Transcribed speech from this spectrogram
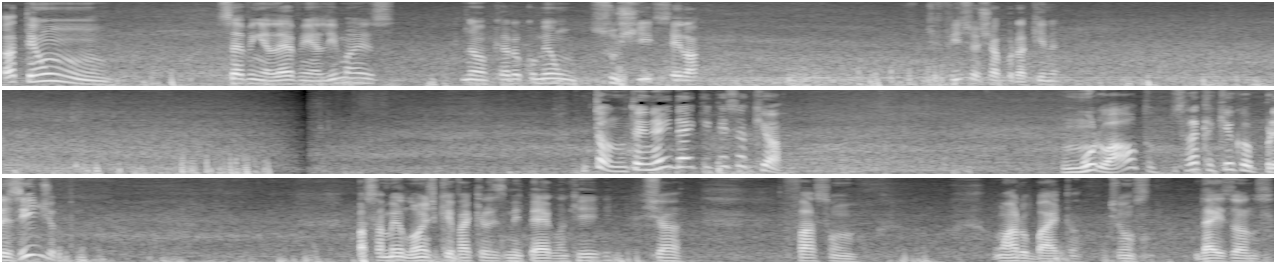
Ah, tem um 7-Eleven ali, mas não, quero comer um sushi, sei lá. Difícil achar por aqui, né? Então, não tenho nem ideia do que é isso aqui, ó. Um muro alto? Será que aqui é o presídio? Passar meio longe, que vai que eles me pegam aqui. Já faço um, um arubaito de uns 10 anos.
